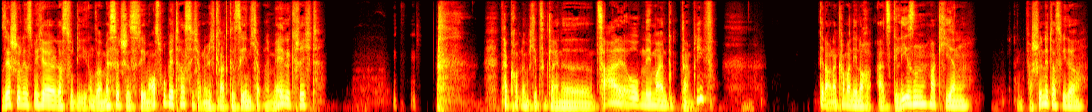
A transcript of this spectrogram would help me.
Sehr schön ist, Michael, dass du die, unser Message-System ausprobiert hast. Ich habe nämlich gerade gesehen, ich habe eine Mail gekriegt. Da kommt nämlich jetzt eine kleine Zahl oben neben einem kleinen Brief. Genau, dann kann man den noch als gelesen markieren. Dann verschwindet das wieder.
